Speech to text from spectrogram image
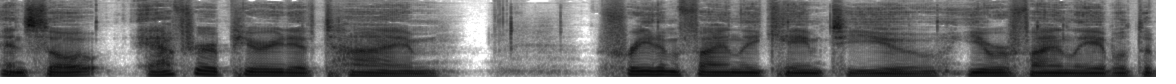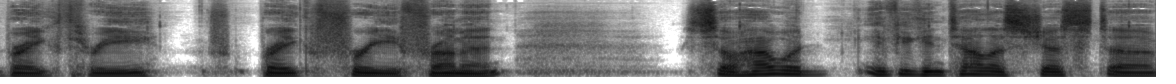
And so, after a period of time, freedom finally came to you. You were finally able to break free, break free from it. So, how would, if you can tell us just uh,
